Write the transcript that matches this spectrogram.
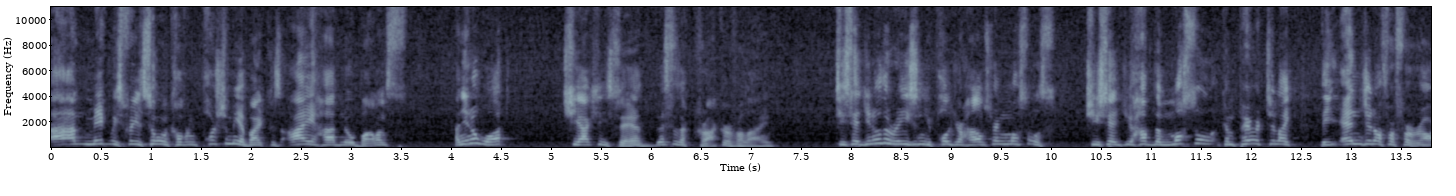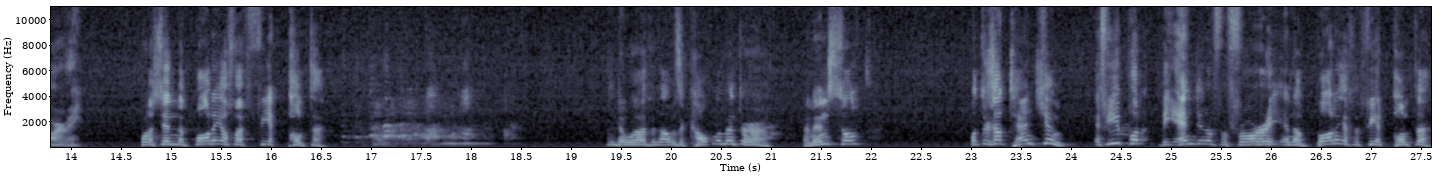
and make me feel so uncomfortable, pushing me about because I had no balance. And you know what? She actually said, This is a cracker of a line. She said, You know the reason you pulled your hamstring muscles? She said, You have the muscle compared to like the engine of a Ferrari, but it's in the body of a Fiat Punto. you know whether that was a compliment or an insult? But there's that tension. If you put the engine of a Ferrari in the body of a Fiat Punto,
